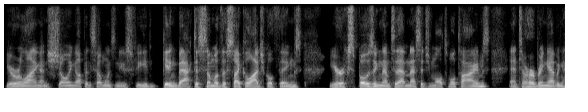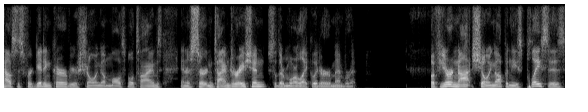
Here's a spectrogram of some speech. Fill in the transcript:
You're relying on showing up in someone's newsfeed, getting back to some of the psychological things. You're exposing them to that message multiple times. And to Hermann Ebbinghaus's forgetting curve, you're showing them multiple times in a certain time duration. So they're more likely to remember it. If you're not showing up in these places,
